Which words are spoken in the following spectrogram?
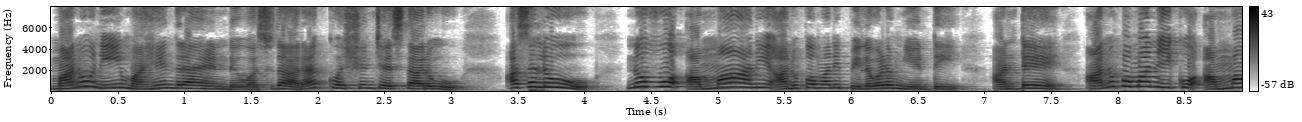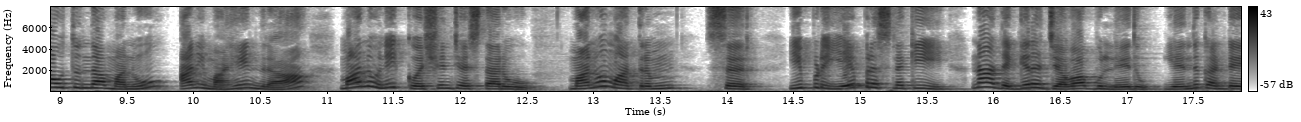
మనుని మహేంద్ర అండ్ వసుధార క్వశ్చన్ చేస్తారు. అసలు నువ్వు అమ్మ అని అనుపమని పిలవడం ఏంటి? అంటే అనుపమ నీకు అమ్మ అవుతుందా మను? అని మహేంద్ర మనుని క్వశ్చన్ చేస్తారు. మను మాత్రం సర్ ఇప్పుడు ఏ ప్రశ్నకి నా దగ్గర జవాబు లేదు. ఎందుకంటే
